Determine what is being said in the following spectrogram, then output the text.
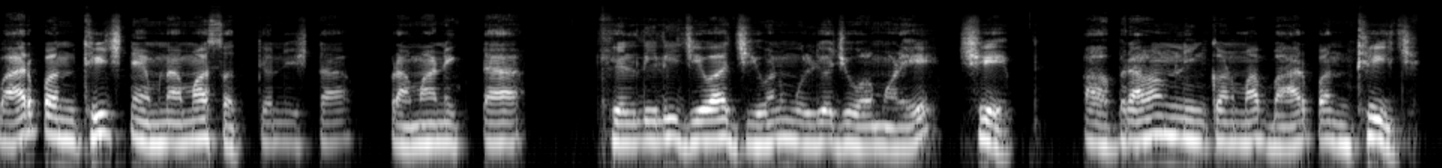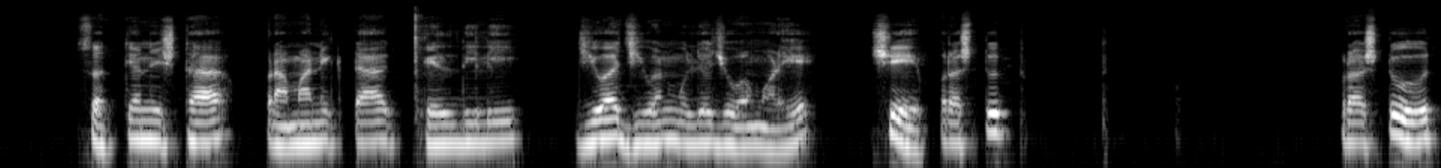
બાળપણથી જ તેમનામાં સત્યનિષ્ઠા, પ્રામાણિકતા ખેલદિલી જેવા જીવન મૂલ્યો જોવા મળે છે. આ અબ્રાહમ લિંકનમાં બાળપણથી જ સત્યનિષ્ઠા, પ્રામાણિકતા, ખેલદિલી જેવા જીવન મૂલ્યો જોવા મળે છે. પ્રસ્તુત પ્રસ્તુત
